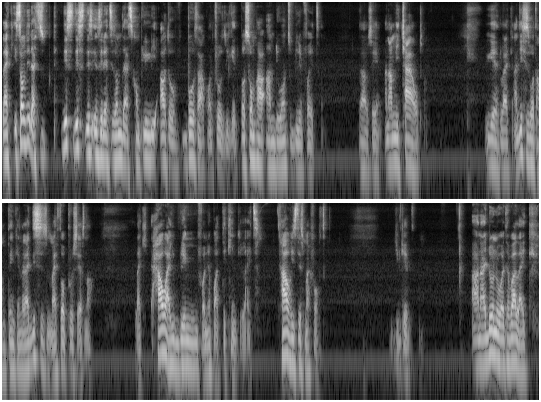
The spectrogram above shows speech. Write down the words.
like it's something that's this this this incident is something that's completely out of both our controls. You get, but somehow I'm the one to blame for it. You know what I'm saying, and I'm a child. You get like, and this is what I'm thinking. Like this is my thought process now. Like, how are you blaming me for never taking the light? How is this my fault? You get, and I don't know whatever like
